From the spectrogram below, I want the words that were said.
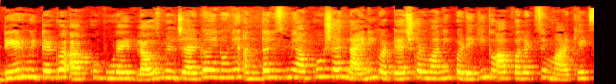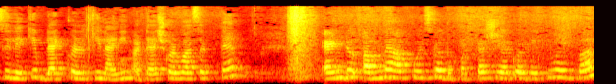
डेढ़ मीटर का आपको पूरा ये ब्लाउज मिल जाएगा। इन्होंने अंदर इसमें आपको शायद लाइनिंग अटैच करवानी पड़ेगी तो आप अलग से मार्केट से लेके ब्लैक कलर की लाइनिंग अटैच करवा सकते हैं। एंड अब मैं आपको इसका दुपट्टा शेयर कर देती हूँ एक बार।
